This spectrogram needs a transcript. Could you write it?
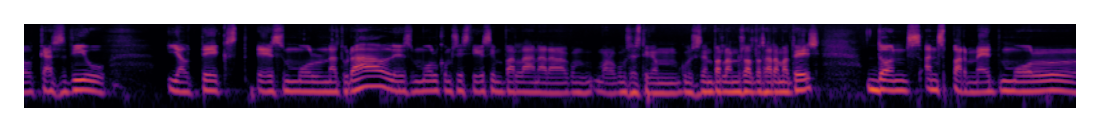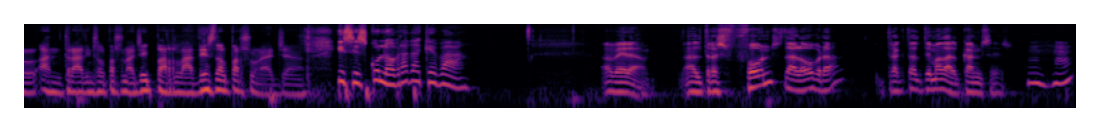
el que es diu i el text és molt natural, és molt com si estiguéssim parlant ara, com, bueno, com, si estiguem, com si estem parlant nosaltres ara mateix, doncs ens permet molt entrar dins el personatge i parlar des del personatge. I Cisco, l'obra de què va? A veure, el trasfons de l'obra tracta el tema del càncer. Uh -huh.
